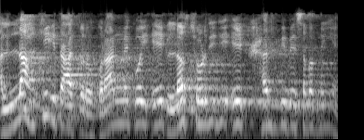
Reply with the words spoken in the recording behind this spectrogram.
अल्लाह की इतात करो। कुरान में कोई एक लफ्ज छोड़ दीजिए, एक हद भी बेसबब नहीं है।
